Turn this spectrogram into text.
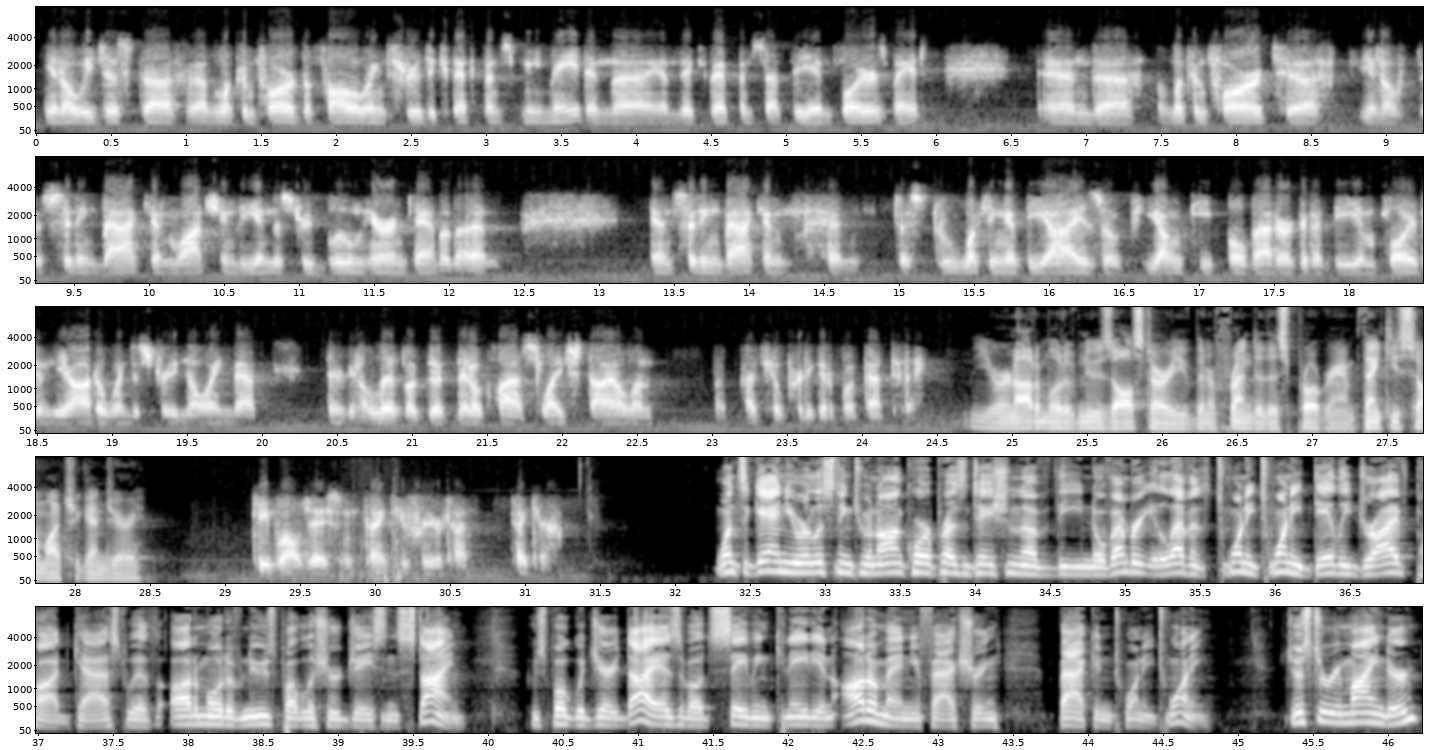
you know, we just uh, I'm looking forward to following through the commitments we made and the and the commitments that the employers made, and uh, I'm looking forward to you know to sitting back and watching the industry bloom here in Canada and and sitting back and and just looking at the eyes of young people that are going to be employed in the auto industry, knowing that they're going to live a good middle class lifestyle, and I feel pretty good about that today. You're an automotive news all star. You've been a friend of this program. Thank you so much again, Jerry. Keep well, Jason. Thank you for your time. Take care. Once again, you are listening to an encore presentation of the November 11th, 2020 Daily Drive podcast with automotive news publisher Jason Stein, who spoke with Jerry Dias about saving Canadian auto manufacturing back in 2020. Just a reminder,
